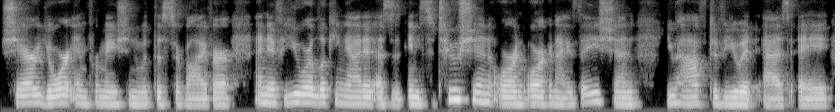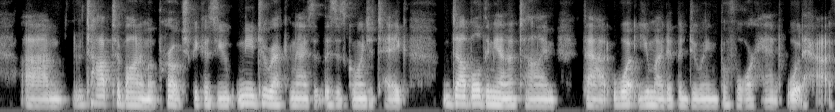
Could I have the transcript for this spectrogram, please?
share your information with the survivor. And if you are looking at it as an institution or an organization you have to view it as a um, top to bottom approach because you need to recognize that this is going to take double the amount of time that what you might have been doing beforehand would have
